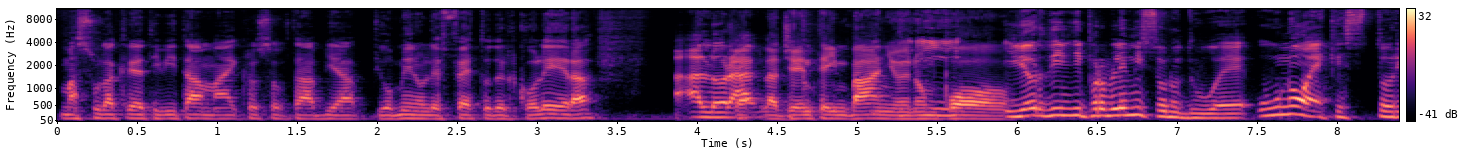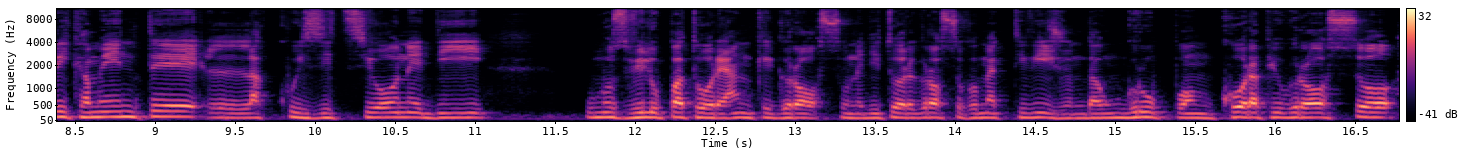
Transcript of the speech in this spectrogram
ma sulla creatività Microsoft abbia più o meno l'effetto del colera? Allora, Cioè, la gente è in bagno e non i- può... Gli ordini di problemi sono due. Uno è che storicamente l'acquisizione di uno sviluppatore anche grosso, un editore grosso come Activision, da un gruppo ancora più grosso,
